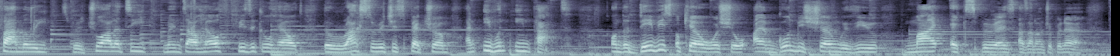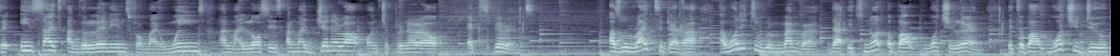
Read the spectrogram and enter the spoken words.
family, spirituality, mental health, physical health, the rags to riches spectrum, and even impact. On the Davies Okeowo Show, I am going to be sharing with you my experience as an entrepreneur, the insights and the learnings from my wins and my losses, and my general entrepreneurial experience. As we write together, I want you to remember that it's not about what you learn, it's about what you do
